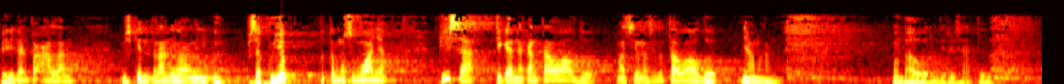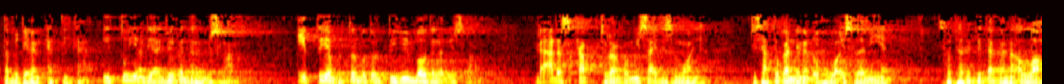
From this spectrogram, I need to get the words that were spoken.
Ini kan Pak Alan, miskin tenan orang ini. Uh, bisa guyup, ketemu semuanya. Bisa dikarenakan tawaldu. Masing-masing itu tawaldu, nyaman. Membaur jadi satu. Tapi dengan etika. Itu yang dianjurkan dalam Islam. Itu yang betul-betul dihimbau dalam Islam. Gak ada sekat jurang pemisah itu semuanya. Disatukan dengan ukhuwah Islamiyah. Saudara kita karena Allah,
